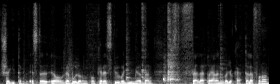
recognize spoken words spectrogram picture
segíteni. Ezt a weboldalunkon keresztül, vagy e-mailben fel lehet ajánlani, vagy akár telefonon,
